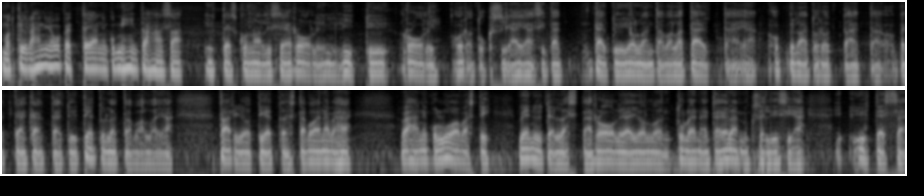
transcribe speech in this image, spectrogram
Mutta kyllähän opettaja niin kuin mihin tahansa yhteiskunnalliseen rooliin liittyy rooliodotuksia ja sitä täytyy jollain tavalla täyttää ja oppilaat odottaa, että opettaja käyttäytyy tietyllä tavalla ja tarjoaa tietoa. Sitä voi aina vähän, vähän niin kuin luovasti venytellä sitä roolia, jolloin tulee näitä elämyksellisiä yhteensä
